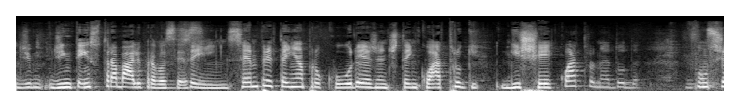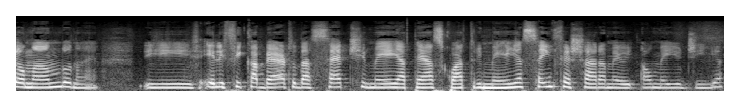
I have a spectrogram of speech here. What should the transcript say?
de, de intenso trabalho para vocês. Sim, sempre tem a procura e a gente tem quatro guichê, quatro, né, Duda? Funcionando, né? E ele fica aberto das sete e meia até as quatro e meia, sem fechar ao meio-dia,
